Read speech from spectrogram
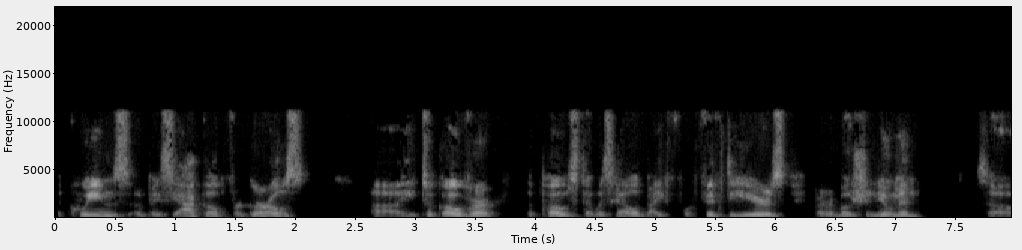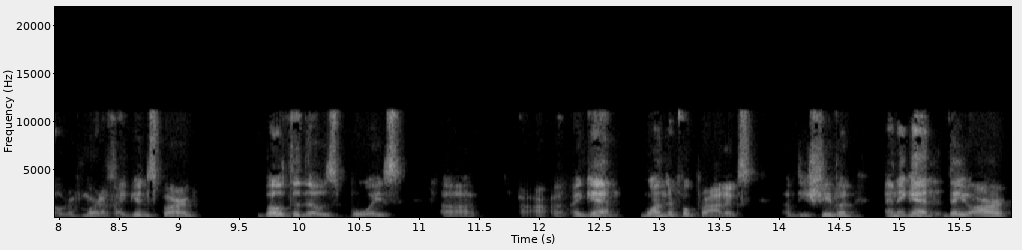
the Queens of Beis Yaakov for girls. Uh, he took over the post that was held by for 50 years by Rav Moshe Newman. So Rav Mordechai Ginsburg both of those boys uh, are, again, wonderful products of the yeshiva. And again, they are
